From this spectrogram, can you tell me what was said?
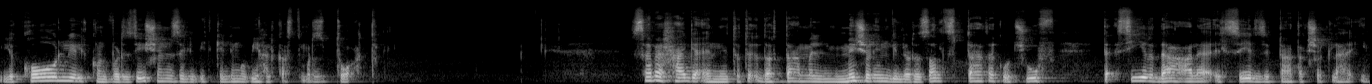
لكل ال conversations اللي بيتكلموا بيها ال customers بتوعك. سابع حاجة إن أنت تقدر تعمل measuring لل results بتاعتك وتشوف تأثير ده على ال sales بتاعتك شكلها إيه.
